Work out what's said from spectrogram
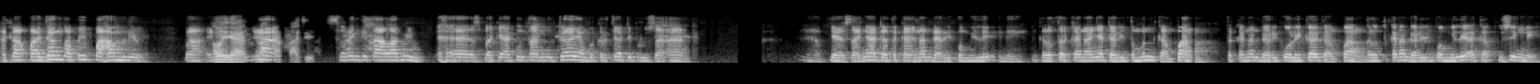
Agak panjang tapi paham nih. Pak, ini oh iya, silakan, Pak Haji. sering kita alamin sebagai akuntan muda yang bekerja di perusahaan. Ya, biasanya ada tekanan dari pemilik ini. Kalau tekanannya dari teman gampang, tekanan dari kolega gampang. Kalau tekanan dari pemilik agak pusing nih.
